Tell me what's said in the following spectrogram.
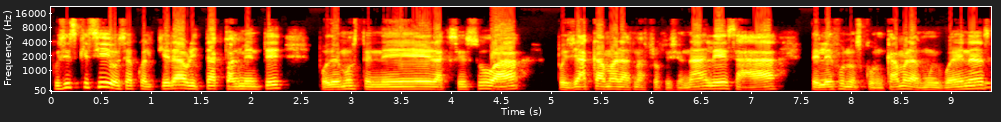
pues es que sí, o sea, cualquiera ahorita actualmente podemos tener acceso a pues ya cámaras más profesionales, a teléfonos con cámaras muy buenas,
